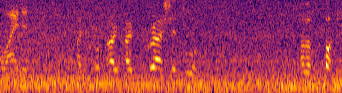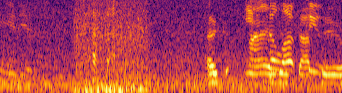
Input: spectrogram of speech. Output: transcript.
collided. I, I, I crashed into him. I'm a fucking idiot. I, He's I'm still gonna up too. too.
